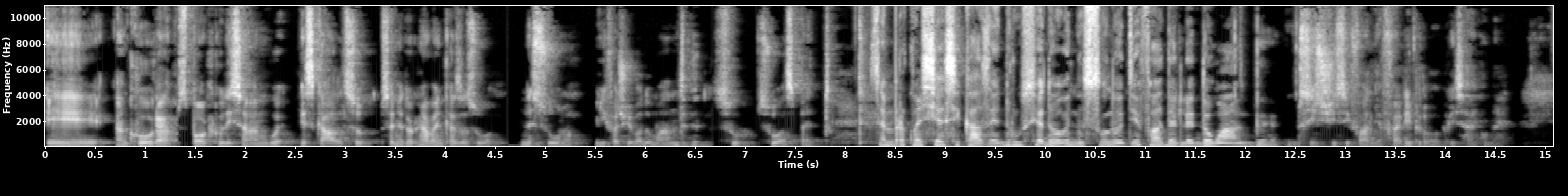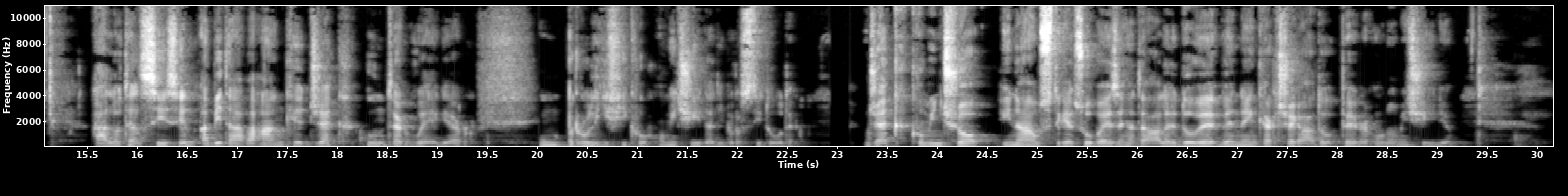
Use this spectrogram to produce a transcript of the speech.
e ancora sporco di sangue e scalzo se ne tornava in casa sua. Nessuno gli faceva domande sul suo aspetto. Sembra qualsiasi casa in Russia dove nessuno ti fa delle domande. Sì, ci si fa gli affari propri, sai com'è. All'Hotel Cecil abitava anche Jack Unterweger, un prolifico omicida di prostitute. Jack cominciò in Austria, suo paese natale, dove venne incarcerato per un omicidio.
